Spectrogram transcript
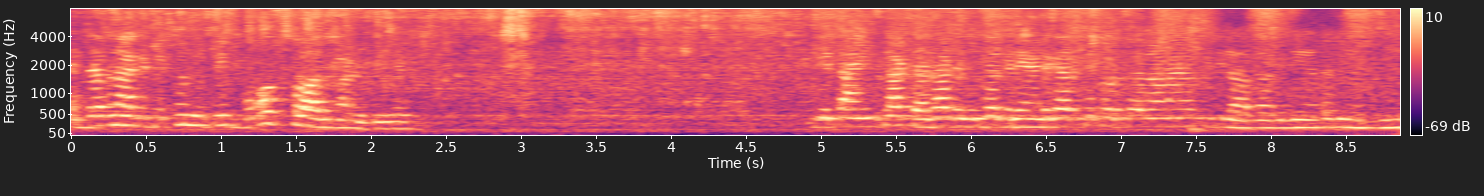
ਏਦਾਂ ਬਣਾ ਕੇ ਦੇਖੋ ਨਿਊਟਰੀ ਬਹੁਤ ਸਵਾਦ ਬਣਦੀ ਹੈ। ਜੇ ਟਾਈਮ ਘੱਟ ਹੈ ਤੁਹਾਡੇ ਕੋਲ ਤਾਂ ਗ੍ਰੈਂਡ ਕਰਕੇ ਤੜਕਾ ਲਾਣਾ ਹੈ, ਤੁਸੀਂ ਲਾ ਸਕਦੇ ਹੋ ਤੁਹਾਡੀ ਮਰਜ਼ੀ।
